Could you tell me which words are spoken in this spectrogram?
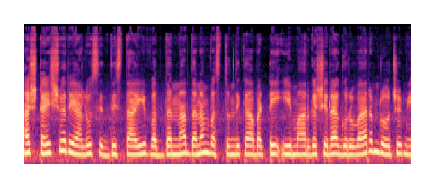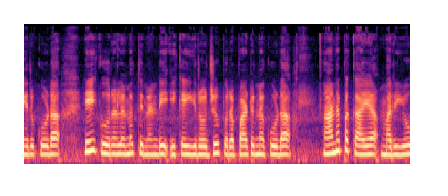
అష్టైశ్వర్యాలు సిద్ధిస్తాయి వద్దన్న ధనం వస్తుంది కాబట్టి ఈ మార్గశిర గురువారం రోజు మీరు కూడా ఈ కూరలను తినండి. ఇక ఈరోజు పొరపాటున కూడా ఆనపకాయ మరియు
